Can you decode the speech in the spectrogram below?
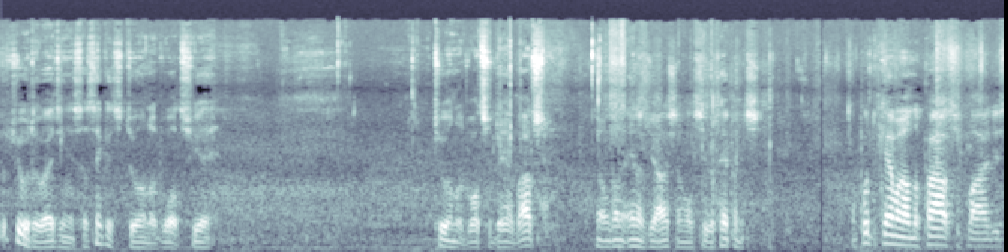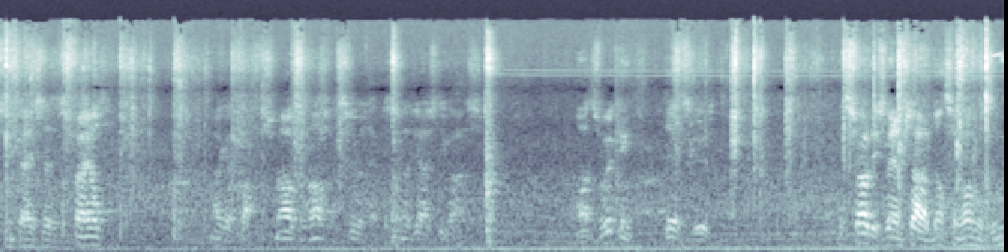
not sure what the rating is, I think it's 200 watts, yeah. 200 watts or thereabouts. I'm going to energize and we'll see what happens. I'll put the camera on the power supply just in case that it's failed. I got lots of smells and off and see what happens. Energize device. Oh, it's working. That's good. Let's throw these lamps out. Nothing wrong with them.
